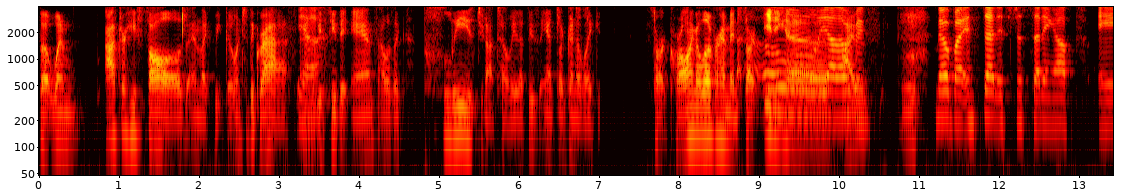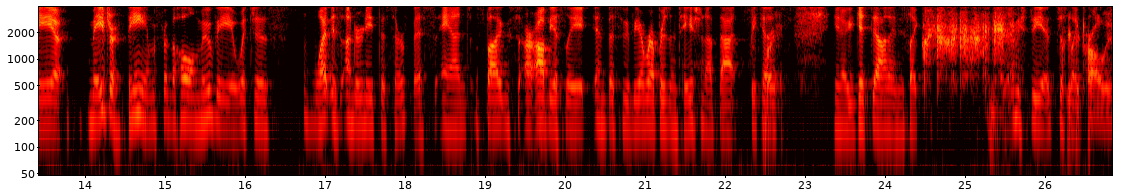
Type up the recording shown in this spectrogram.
but when after he falls and like we go into the grass Yeah. and we see the ants, I was like, please do not tell me that these ants are gonna like start crawling all over him and start eating Oh, him. yeah, that would've I been- was, oof. No, but instead it's just setting up a major theme for the whole movie, which is what is underneath the surface. And bugs are obviously in this movie a representation of that because, Right. you know, you get down and it's like, and you see it's just creepy like crawlies.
